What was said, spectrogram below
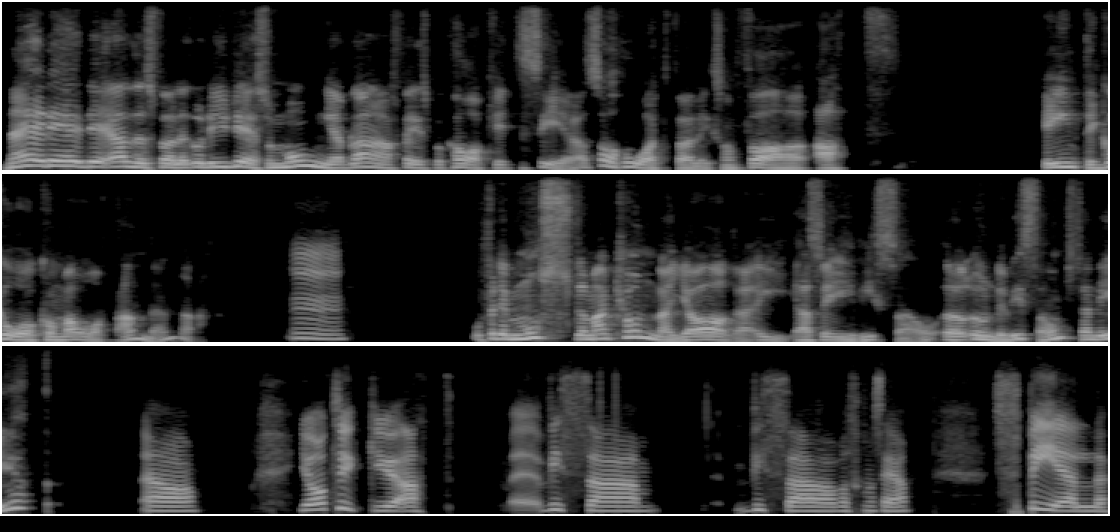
Nej, det, det är alldeles för lätt. Och det är ju det som många, bland annat Facebook, har kritiserat så hårt för, liksom, för att det inte går att komma åt användare. Mm. Och för det måste man kunna göra i, alltså i vissa, under vissa omständigheter. Ja, jag tycker ju att eh, vissa, vissa vad ska man säga, spel,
